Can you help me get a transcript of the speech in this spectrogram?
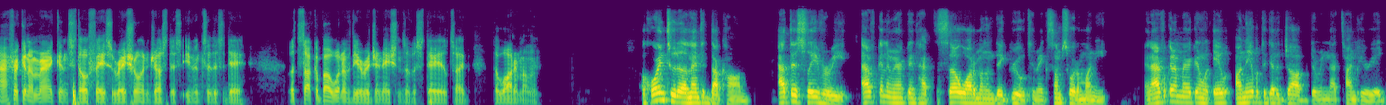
African Americans still face racial injustice even to this day. Let's talk about one of the originations of a stereotype, the watermelon. According to the Atlantic.com, after slavery, African Americans had to sell watermelon they grew to make some sort of money, and African American was able, unable to get a job during that time period.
